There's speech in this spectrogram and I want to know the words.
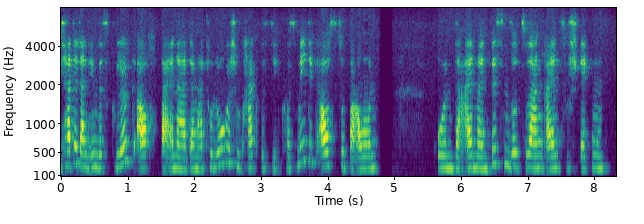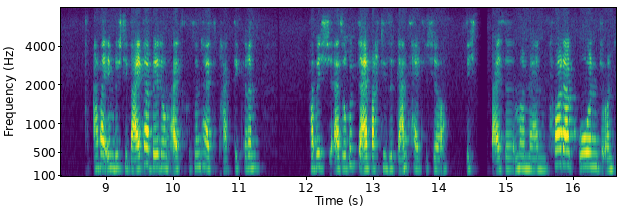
ich hatte dann eben das Glück, auch bei einer dermatologischen Praxis die Kosmetik auszubauen und da all mein Wissen sozusagen reinzustecken. Aber eben durch die Weiterbildung als Gesundheitspraktikerin habe ich, also rückte einfach diese ganzheitliche Sichtweise immer mehr in den Vordergrund und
